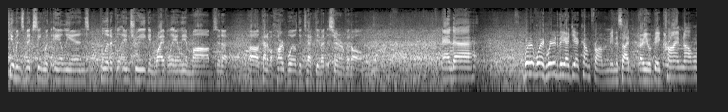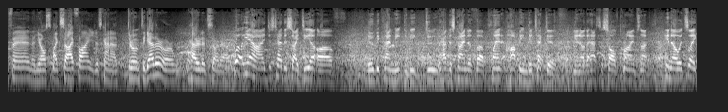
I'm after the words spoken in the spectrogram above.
Humans mixing with aliens, political intrigue, and rival alien mobs, and a uh, kind of a hard-boiled detective at the center of it all. And where, where, did the idea come from? I mean, aside, are you a big crime novel fan, and then you also like sci-fi? And you just kind of threw them together, or how did it start out? Well, yeah, I just had this idea of it would be kind of neat to be to have this kind of uh, planet hopping detective, you know, that has to solve crimes. Not, you know, it's like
